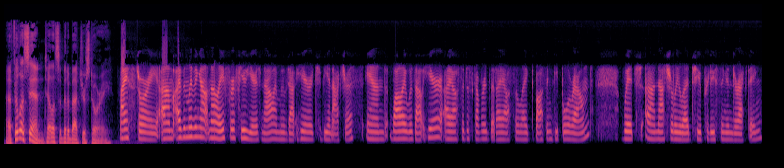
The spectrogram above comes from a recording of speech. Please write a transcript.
Uh, fill us in. Tell us a bit about your story. My story. Um, I've been living out in LA for a few years now. I moved out here to be an actress, and while I was out here, I also discovered that I also liked bossing people around, which uh, naturally led to producing and directing.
